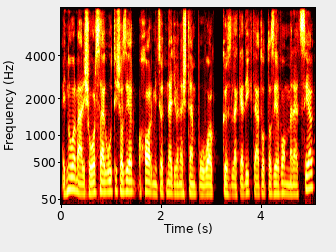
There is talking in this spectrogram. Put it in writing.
egy normális országút is azért 35-40-es tempóval közlekedik, tehát ott azért van menetszél.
